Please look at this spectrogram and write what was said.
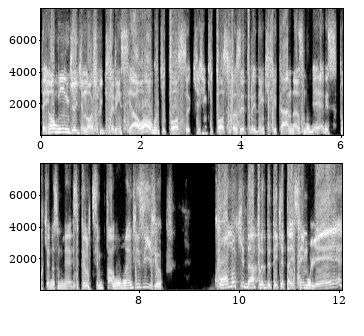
tem algum diagnóstico diferencial, algo que, possa, que a gente possa fazer para identificar nas mulheres? Porque nas mulheres, pelo que você me falou, não é visível. Como que dá para detectar isso em mulher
